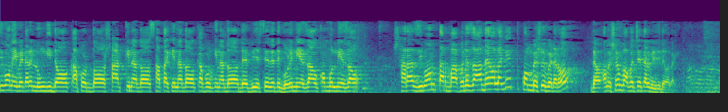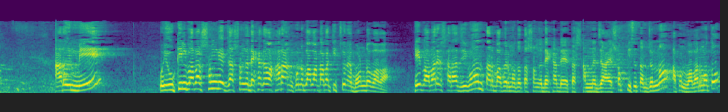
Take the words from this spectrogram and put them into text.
জীবন এই বেটারে লুঙ্গি দাও, কাপড় দাও, শার্ট কিনা দাও, ছাতা কিনা দাও, কাপড় কিনা দাও বিদেশ গড়ে নিয়ে যাও, কম্বল নিয়ে যাও। সারা জীবন তার বাপের যা দেওয়া লাগে, কম বেশি ওই বেটারও দেওয়া। অনেক সময় বাপের চাইতে তার বেশি দেওয়া লাগে। আর ওই মেয়ে, ওই উকিল বাবার সঙ্গে, যার সঙ্গে দেখা দেওয়া হারাম, কোনো বাবা টাবা কিচ্ছু না ভণ্ড বাবা। হে বাবারে, সারা জীবন তার বাপের মতো তার সঙ্গে দেখা দেয়, তার সামনে যায়, সবকিছু তার জন্য আপন বাবার মতো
